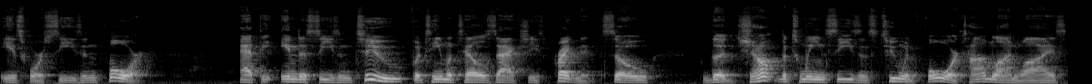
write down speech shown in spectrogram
is for season four at the end of season two, Fatima tells Zac she's pregnant. So the jump between seasons two and four, timeline wise,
